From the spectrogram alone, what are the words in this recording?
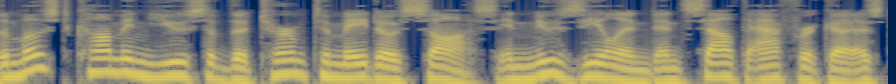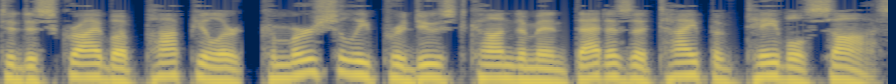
The most common use of the term tomato sauce in New Zealand and South Africa is to describe a popular, commercially produced condiment that is a type of table sauce,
